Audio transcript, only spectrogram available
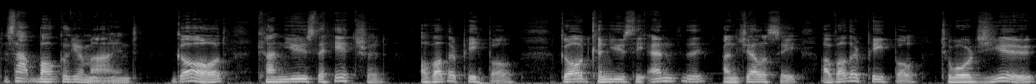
Does that boggle your mind? God can use the hatred of other people God can use the envy and jealousy of other people towards you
